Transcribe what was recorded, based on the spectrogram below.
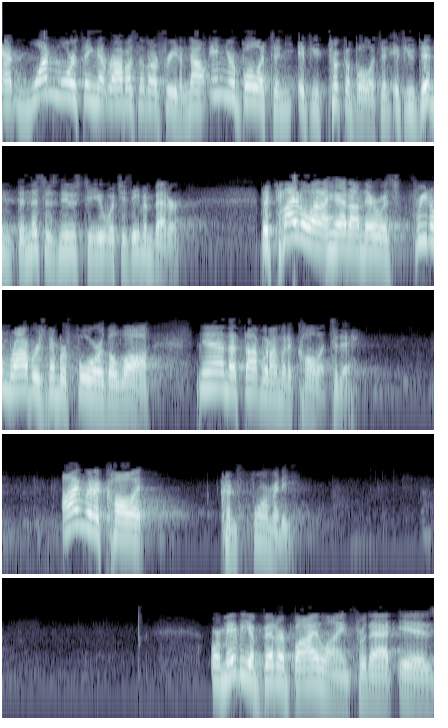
at one more thing that rob us of our freedom. Now in your bulletin, if you took a bulletin, if you didn't, then this is news to you, which is even better. The title that I had on there was Freedom Robbers number four, the law. Yeah, that's not what I'm going to call it today. I'm going to call it conformity. Or maybe a better byline for that is,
